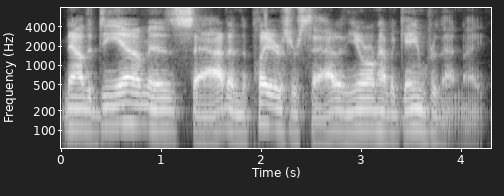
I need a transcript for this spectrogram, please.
Now the DM is sad and the players are sad and you don't have a game for that night.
